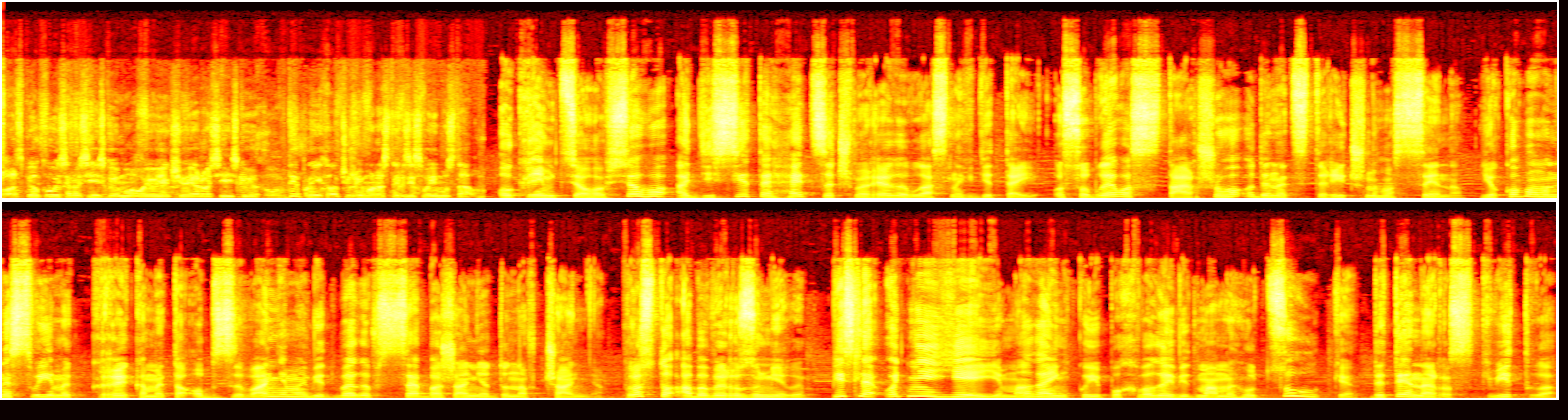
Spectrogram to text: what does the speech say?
От спілкуйся російською мовою, якщо я російською. Ти приїхав в чужий монастир зі своїм уставом. Окрім цього всього, адісіти геть зачмирили власних дітей, особливо старшого 11-річного сина, якому вони своїми криками та обзиваннями відбили все бажання до навчання. Просто аби ви розуміли, після однієї маленької похвали від мами гуцулки дитина розквітла,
